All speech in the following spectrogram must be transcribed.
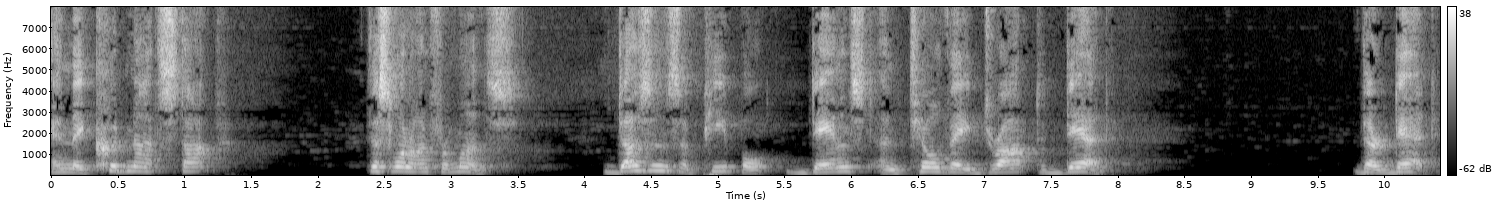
and they could not stop. This went on for months. Dozens of people danced until they dropped dead. They're dead.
